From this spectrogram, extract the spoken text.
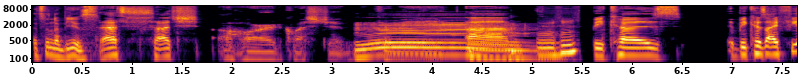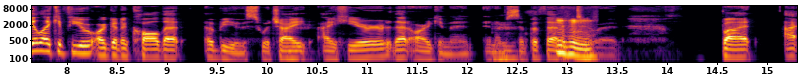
it's an abuse. That's such a hard question for me. Um, Mm. hmm because because I feel like if you are going to call that abuse, which I I hear that argument and I'm Mhm. sympathetic Mhm. to it, but I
